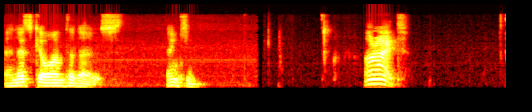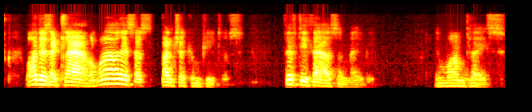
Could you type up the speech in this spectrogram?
and let's go on to those. Thank you. All right. What is a cloud? Well, it's a bunch of computers, 50,000 maybe in one place.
